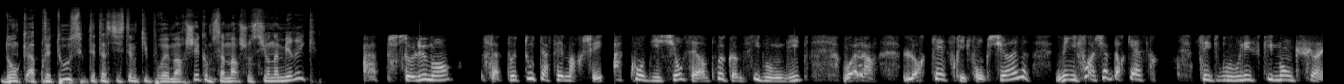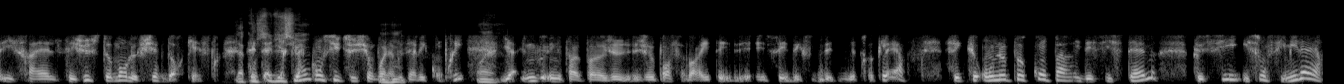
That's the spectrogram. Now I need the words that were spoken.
Donc, après tout, c'est peut-être un système qui pourrait marcher comme ça marche aussi en Amérique. Absolument ça peut tout à fait marcher, à condition, c'est un peu comme si vous me dites, voilà, l'orchestre il fonctionne, mais il faut un chef d'orchestre. Si vous voulez, ce qui manque à Israël, c'est justement le chef d'orchestre. La Constitution La Constitution, voilà, mhm. vous avez compris. Il y a une, je, pense avoir été essayé d'être clair, c'est qu'on ne peut comparer des systèmes que s'ils ils sont similaires.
